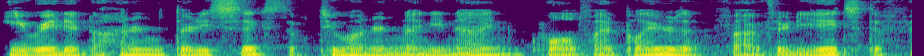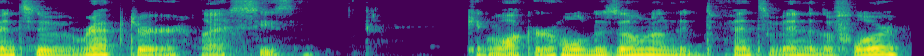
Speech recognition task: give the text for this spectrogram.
He rated 136th of 299 qualified players and 538th defensive Raptor last season. Can Walker hold his own on the defensive end of the floor?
